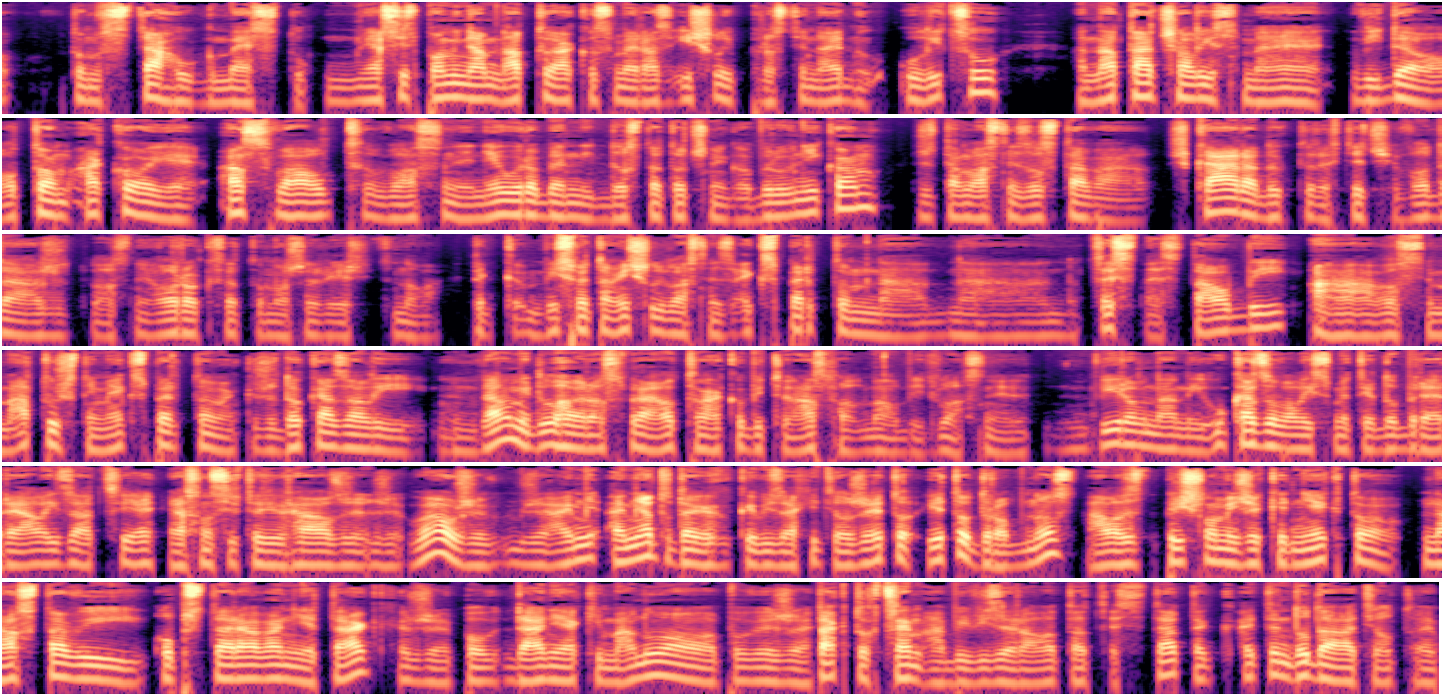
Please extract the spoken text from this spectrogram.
v tom vzťahu k mestu. Ja si spomínam na to, ako sme raz išli proste na jednu ulicu a natáčali sme video o tom, ako je asfalt vlastne neurobený dostatočne k obrúvnikom že tam vlastne zostáva škára, do ktorej vtečie voda a že vlastne o rok sa to môže riešiť znova. Tak my sme tam išli vlastne s expertom na, na, na cestné stavby a vlastne Matúš tým expertom akože dokázali veľmi dlho rozprávať o tom, ako by ten asfalt mal byť vlastne vyrovnaný. Ukazovali sme tie dobré realizácie. Ja som si vtedy hral, že, že wow, že, že aj, mňa, aj mňa to tak ako keby zachytil, že je to, je to drobnosť, ale prišlo mi, že keď niekto nastaví obstarávanie tak, že dá nejaký manuál a povie, že takto chcem, aby vyzerala tá cesta, mesta, tak aj ten dodávateľ to je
